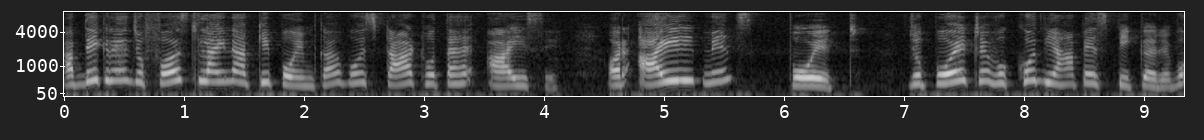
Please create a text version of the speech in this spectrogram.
आप देख रहे हैं जो फ़र्स्ट लाइन आपकी पोएम का वो स्टार्ट होता है आई से। और आई मीन्स पोएट जो पोएट है वो खुद यहाँ पे स्पीकर है वो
